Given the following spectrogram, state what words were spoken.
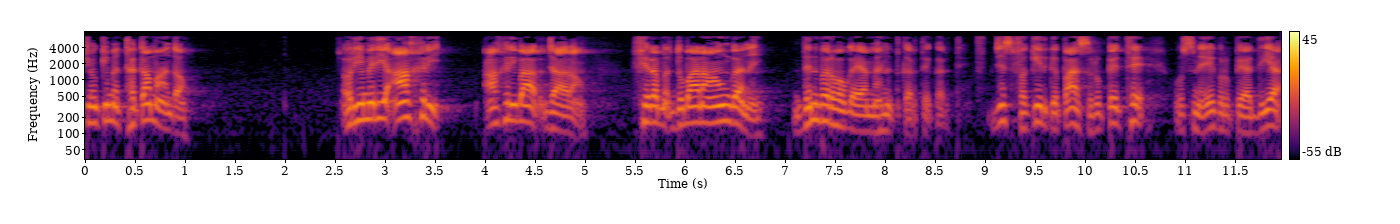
क्योंकि मैं थका मांदा हूँ। और ये मेरी आखिरी आखिरी बार जा रहा हूँ। फिर अब दोबारा आऊँगा नहीं। दिन भर हो गया मेहनत करते करते। जिस फकीर के पास रुपए थे, उसने एक रुपया दिया,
